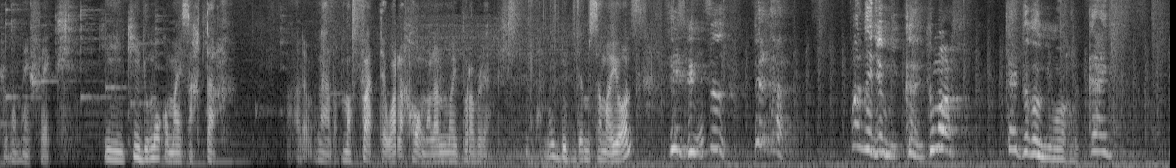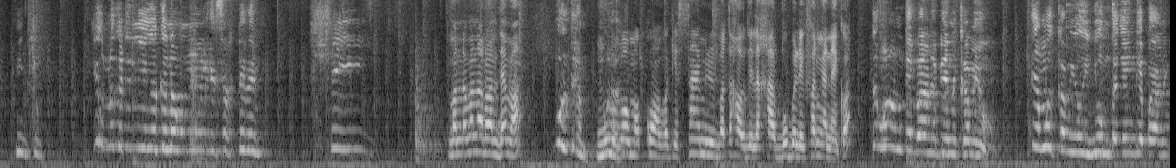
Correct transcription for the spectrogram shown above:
fi ma may fekk kii kii du ma ko may sax tax waaw dama naa daf ma fàtte wala xaw ma lan mooy problème bi ma jóg dem sama yoon fan nga jëm kaay commence kaay taxaw ñu ma wax la kaay yow naka de nii nga gën a mool sax télé bi man dama naroon dem ah bul dem mënu koo ma convoqué cinq minutes ba taxaw di la xaar booba léegi fan nga nekkoon dama doon dépanner benn camion te ma camion yi ñoom da ngay dépanner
